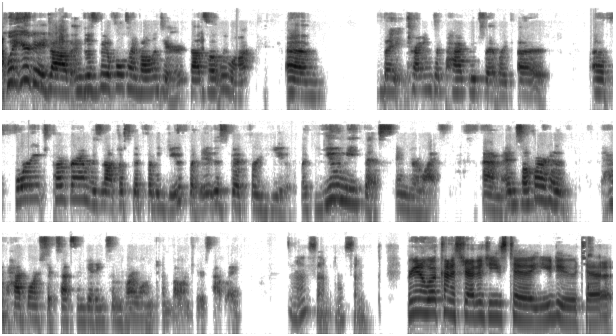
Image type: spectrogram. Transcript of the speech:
quit your day job and just be a full time volunteer. That's what we want. Um, but trying to package that like a a 4-H program is not just good for the youth, but it is good for you. Like you need this in your life. Um, and so far have have had more success in getting some of our long-term volunteers that way. Awesome. Awesome. Brianna, what kind of strategies to you do to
